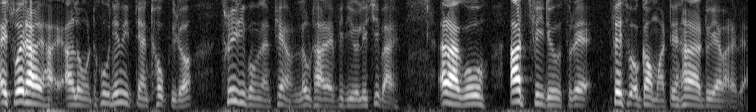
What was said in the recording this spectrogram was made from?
အဲ့ဆွဲထားတဲ့ဟာအားလုံးကိုတစ်ခုချင်းစီပြန်ထုတ်ပြီးတော့ 3D ပုံစံဖြစ်အောင်လုပ်ထားတဲ့ဗီဒီယိုလေးရှိပါတယ်အဲ့ဒါကို art video ဆိုတဲ့ Facebook account မှာတင်ထားတာတွေ့ရပါတယ်ဗျ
